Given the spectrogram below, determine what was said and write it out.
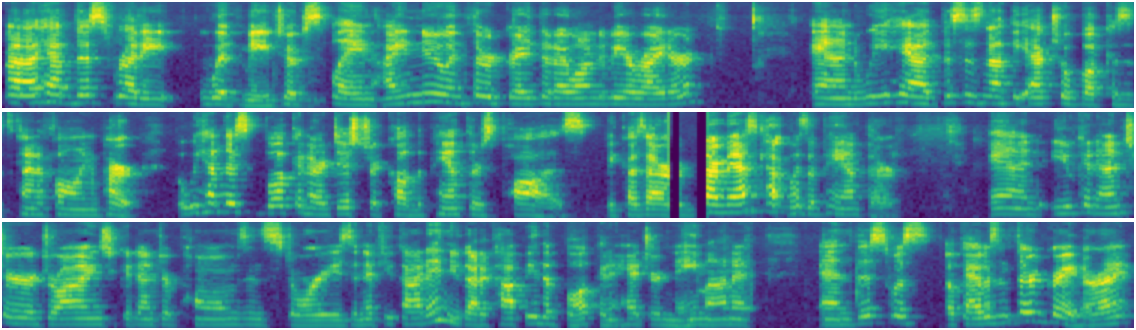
uh, have this ready with me to explain. I knew in third grade that I wanted to be a writer. And we had this is not the actual book because it's kind of falling apart, but we had this book in our district called The Panther's Paws because our, our mascot was a panther and you could enter drawings you could enter poems and stories and if you got in you got a copy of the book and it had your name on it and this was okay i was in third grade all right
